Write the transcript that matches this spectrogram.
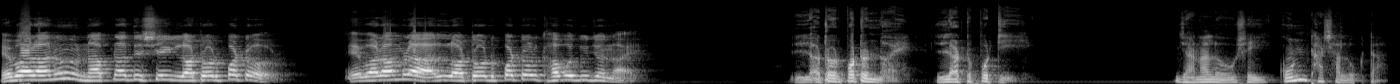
এবার আনুন আপনাদের সেই লটর পটর। এবার আমরা লটর পটর খাব দুজনায়। লটর পটর নয় লটপটি। জানালো সেই কোন ঠাসা লোকটা।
